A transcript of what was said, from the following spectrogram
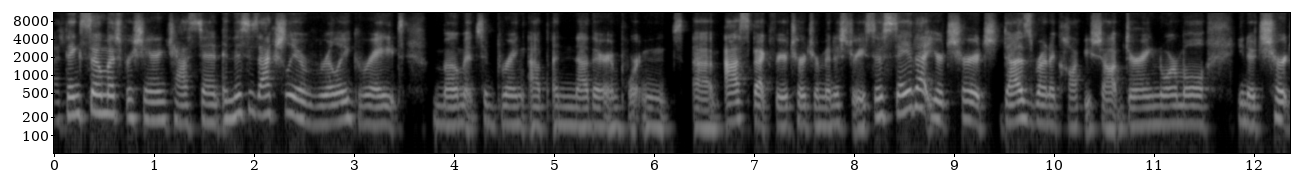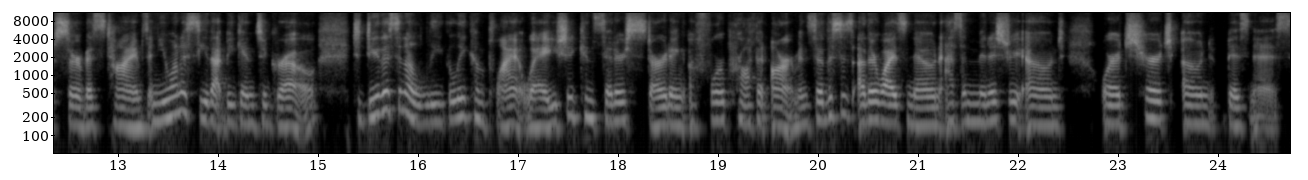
Uh, thanks so much for sharing, Chasten. And this is actually a really great moment to bring up another important uh, aspect for your church or ministry. So, say that your church does run a coffee shop during normal, you know, church service times, and you want to see that begin to grow. To do this in a legally compliant way, you should consider starting a for-profit arm. And so, this is otherwise known as a ministry-owned or a church owned business.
